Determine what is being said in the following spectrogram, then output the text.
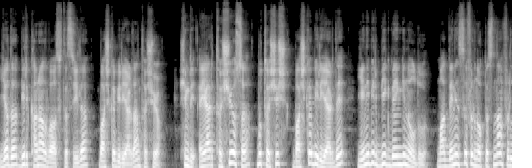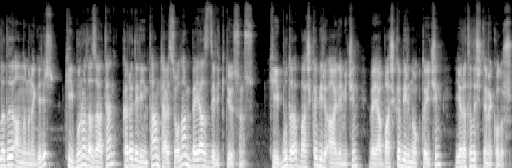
ya da bir kanal vasıtasıyla başka bir yerden taşıyor. Şimdi eğer taşıyorsa bu taşış başka bir yerde yeni bir Big Bang'in olduğu, maddenin sıfır noktasından fırladığı anlamına gelir ki buna da zaten kara deliğin tam tersi olan beyaz delik diyorsunuz. Ki bu da başka bir alem için veya başka bir nokta için yaratılış demek olur.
